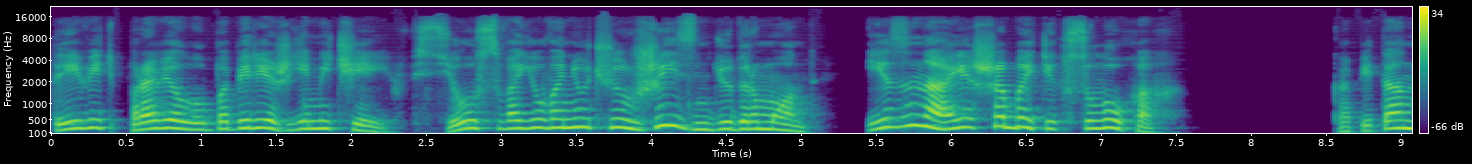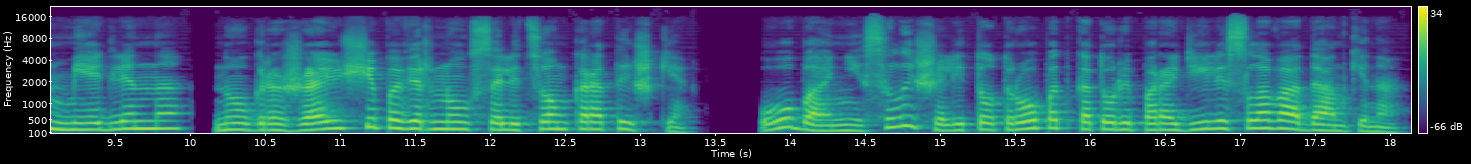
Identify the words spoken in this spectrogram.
Ты ведь провел у побережья мечей всю свою вонючую жизнь, Дюдермонт, и знаешь об этих слухах». Капитан медленно, но угрожающе повернулся лицом коротышке. Оба они слышали тот ропот, который породили слова Данкина.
